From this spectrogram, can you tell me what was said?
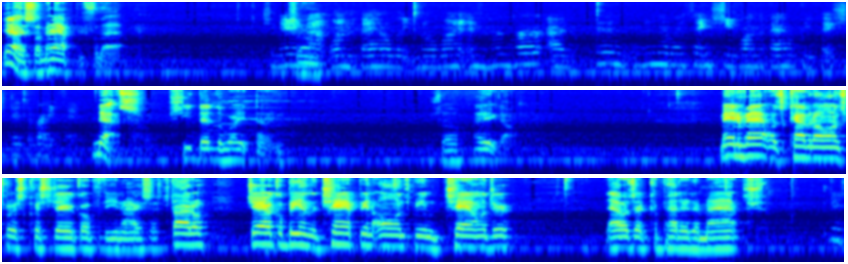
yes, I'm happy for that. She may So- have not won the battle, but you know what? In her, her I didn't really think she won the battle because she did the right thing. Yes, she did the right thing. So there you go. Main event was Kevin Owens versus Chris Jericho for the United States title. Jericho being the champion, Owens being the challenger. That was a competitive match. It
